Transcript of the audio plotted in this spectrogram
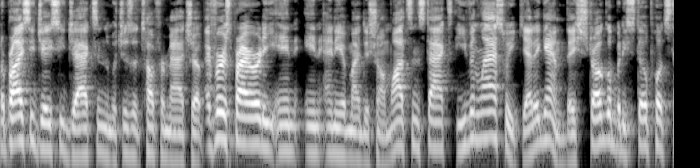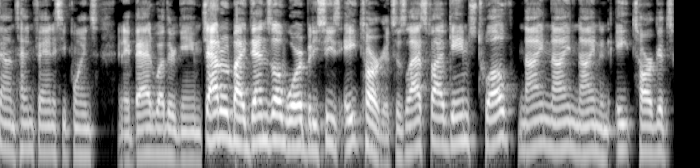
I'll probably see JC Jackson, which is a tougher matchup. My first priority in in any of my Deshaun Watson stacks. Even last week, yet again, they struggle, but he still puts down 10 fantasy points in a bad weather game. Shadowed by Denzel Ward, but he sees eight targets. His last five games, 12, 9, 9, 9, and eight targets.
